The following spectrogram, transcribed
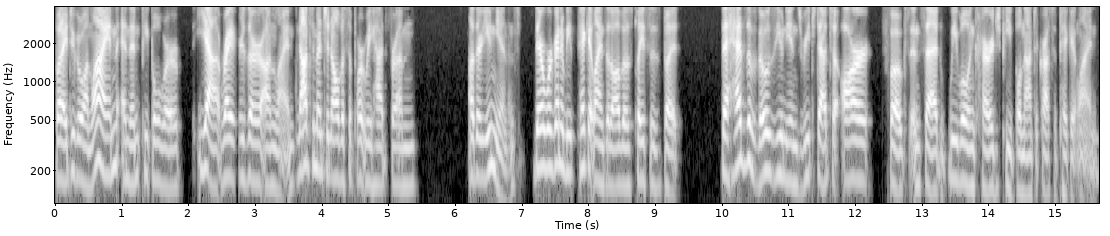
but I do go online and then people were, yeah, writers are online. Not to mention all the support we had from other unions. There were going to be picket lines at all those places, but the heads of those unions reached out to our folks and said, we will encourage people not to cross a picket line.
